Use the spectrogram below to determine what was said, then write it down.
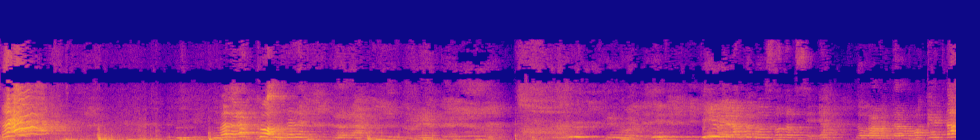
Ah! Me la nascondere. Io me la conosco da sedia. Dovrò mettere la bacchetta.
